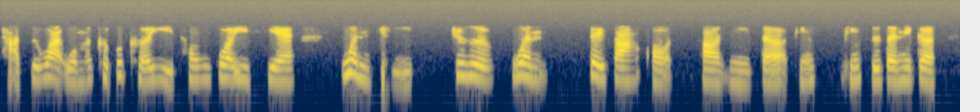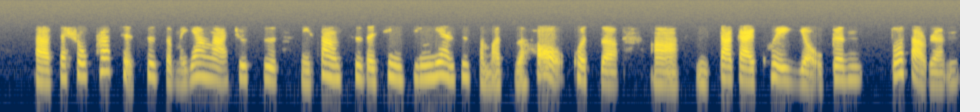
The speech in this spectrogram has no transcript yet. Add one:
查之外，我们可不可以通过一些问题，就是问对方哦啊，你的平平时的那个啊 sexual practice 是怎么样啊？就是你上次的性经验是什么时候，或者啊，你大概会有跟多少人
